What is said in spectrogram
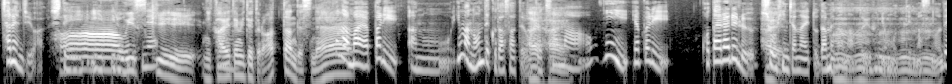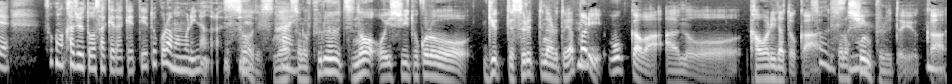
チャレンジはしていいあーウイスいるんですね。キーに変えてみてっていうのはあったんですね。ただまあやっぱり、あの、今飲んでくださってるお客様に、やっぱり答えられる商品じゃないとダメだなというふうに思っていますので、そこの果汁とお酒だけっていうところは守りながらですね。そうですね、はい。そのフルーツの美味しいところをギュッてするってなるとやっぱりウォッカは、あの香りだとかそね。のシンプルというか、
